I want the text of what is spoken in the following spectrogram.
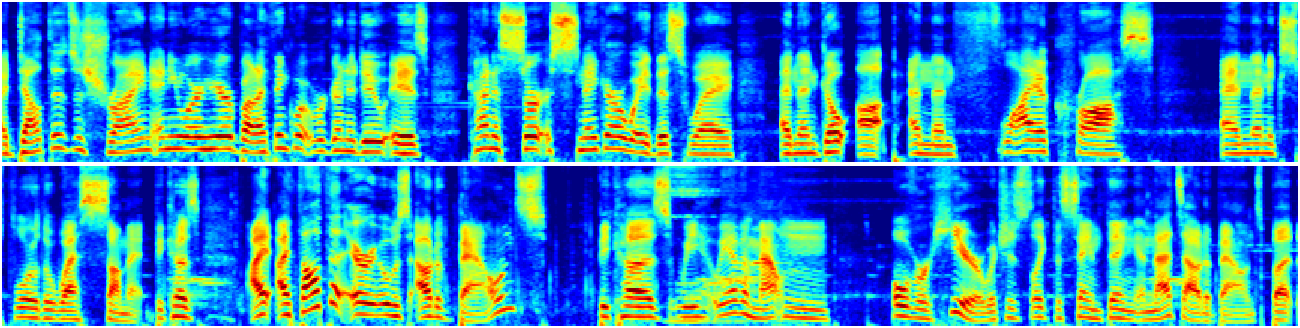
I doubt there's a shrine anywhere here, but I think what we're going to do is kind of snake our way this way, and then go up, and then fly across, and then explore the west summit. Because I, I thought that area was out of bounds, because we, we have a mountain over here, which is like the same thing, and that's out of bounds. But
